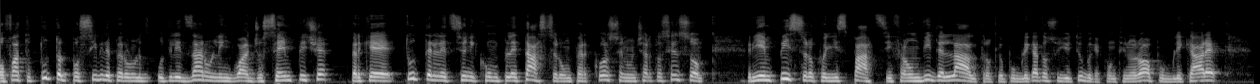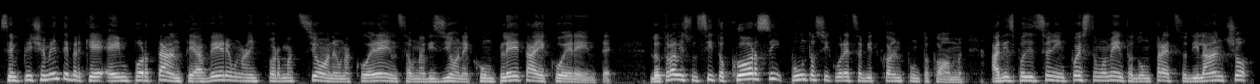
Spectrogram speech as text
ho fatto tutto il possibile per un, utilizzare un linguaggio semplice perché tutte le lezioni completassero un percorso in un certo senso riempissero quegli spazi fra un video e l'altro che ho pubblicato su YouTube e che continuerò a pubblicare semplicemente perché è importante avere una informazione, una coerenza, una visione completa e coerente. Lo trovi sul sito corsi.sicurezzabitcoin.com a disposizione in questo momento ad un prezzo di lancio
